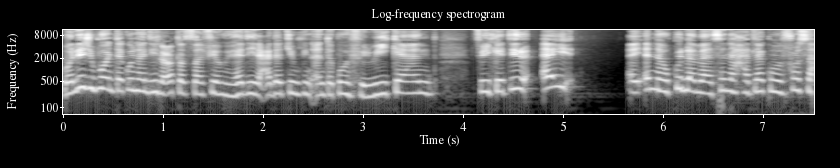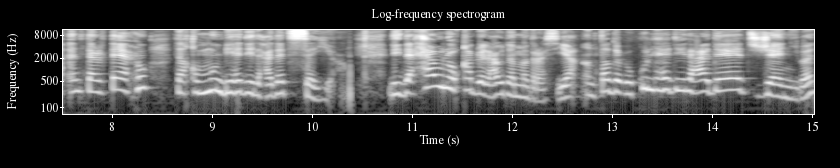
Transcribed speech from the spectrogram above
ولا يجب أن تكون هذه العطلة الصيفية وهذه العادات يمكن أن تكون في الويكند في الكثير أي أي أنه كلما سنحت لكم الفرصة أن ترتاحوا تقومون بهذه العادات السيئة. لذا حاولوا قبل العودة المدرسية أن تضعوا كل هذه العادات جانبا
